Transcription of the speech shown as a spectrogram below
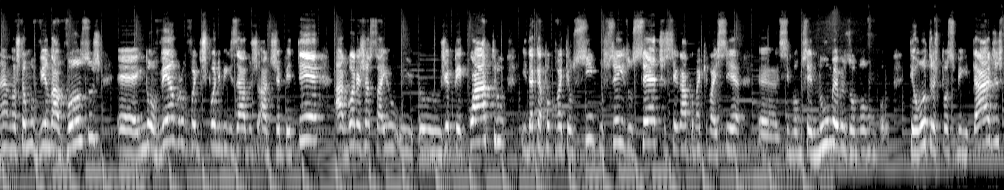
Né? Nós estamos vendo avanços. É, em novembro foi disponibilizado a GPT, agora já saiu o, o, GP4 e daqui a pouco vai ter o 5, o 6, o 7, sei lá como é que vai ser, é, se vão ser números ou vão ter outras possibilidades.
